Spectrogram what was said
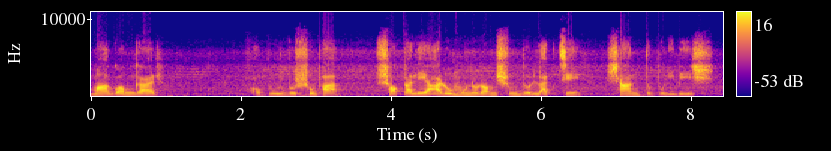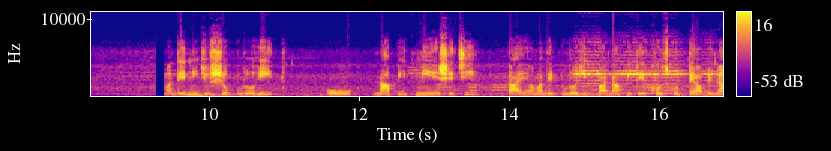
মা গঙ্গার অপূর্ব শোভা, সকালে আরও মনোরম সুন্দর লাগছে, শান্ত পরিবেশ। আমাদের নিজস্ব পুরোহিত ও নাপিত নিয়ে এসেছি, তাই আমাদের পুরোহিত বা নাপিতের খোঁজ করতে হবে না।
